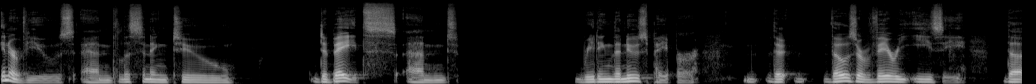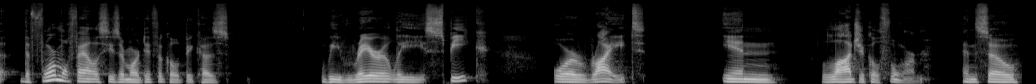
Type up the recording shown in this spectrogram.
interviews and listening to debates and reading the newspaper. The, those are very easy. The the formal fallacies are more difficult because we rarely speak or write in logical form. And so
